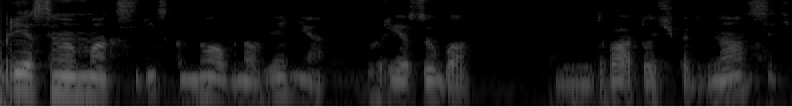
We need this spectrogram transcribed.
привет, с вами Макс Риск, новое обновление в игре Зуба 2.12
